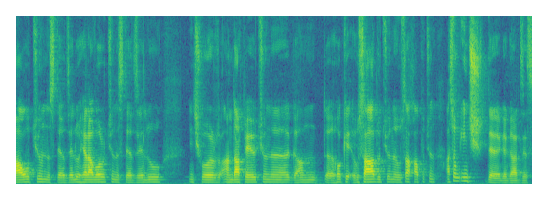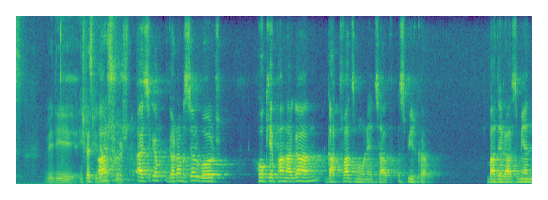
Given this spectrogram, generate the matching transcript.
բաղություն ստեղծելու հերավորություն ստեղծելու ինչ որ անդարբերությունը կամ հուսահատությունը, հուսախապություն, ասում ինչ դեր կգարձես պիտի ինչպես պիտի աշխուժ, այսինքն գտնամ ասել որ հոգեբանական գատված մոնեցավ սպիրկը բادرազմյան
